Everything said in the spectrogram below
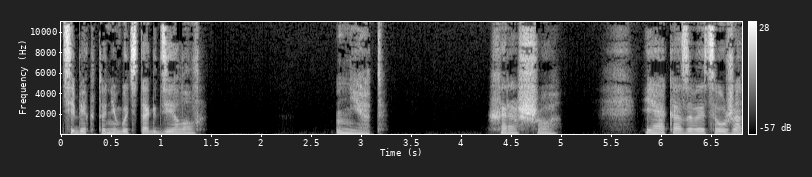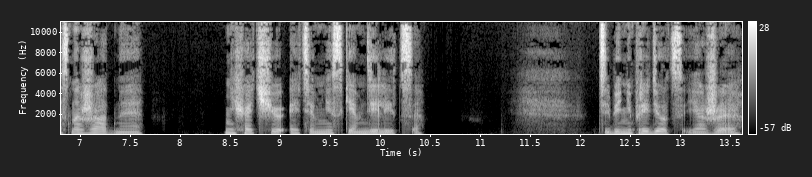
«Тебе кто-нибудь так делал?» «Нет». «Хорошо. Я, оказывается, ужасно жадная. Не хочу этим ни с кем делиться». «Тебе не придется, я же...»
